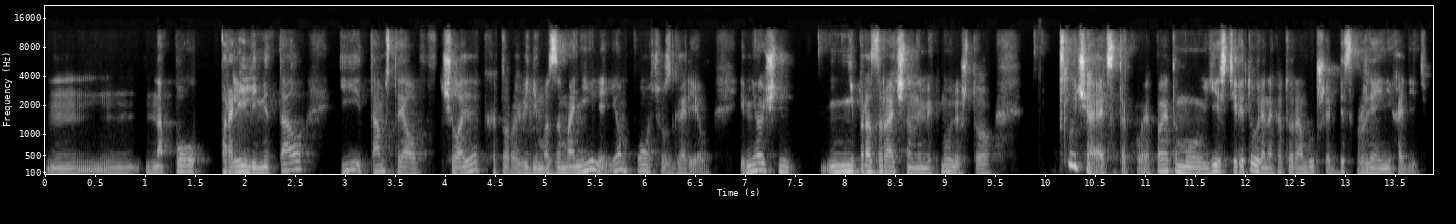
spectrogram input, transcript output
на пол пролили металл, и там стоял человек, которого, видимо, заманили, и он полностью сгорел. И мне очень непрозрачно намекнули, что случается такое, поэтому есть территория, на которой лучше без сопровождения не ходить.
